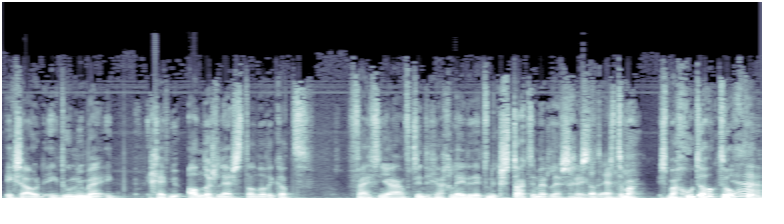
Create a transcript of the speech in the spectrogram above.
Ik, zou, ik, doe nu mee, ik geef nu anders les dan dat ik dat 15 jaar of 20 jaar geleden deed toen ik startte met lesgeven. Is dat erg? Is maar, is maar goed ook, toch? Ja.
